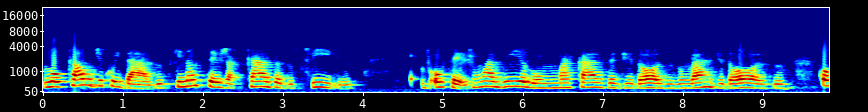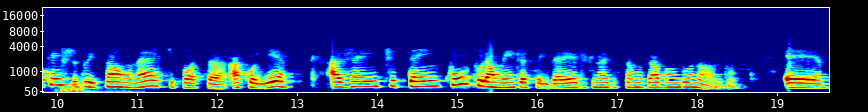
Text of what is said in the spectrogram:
local de cuidados que não seja a casa dos filhos, ou seja, um asilo, uma casa de idosos, um lar de idosos, qualquer instituição né, que possa acolher, a gente tem culturalmente essa ideia de que nós estamos abandonando. É,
